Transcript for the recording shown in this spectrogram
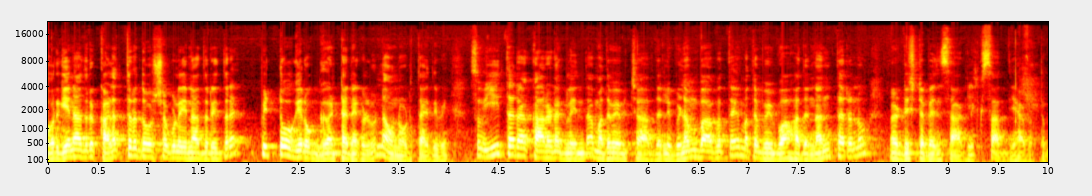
ಅವ್ರಿಗೇನಾದರೂ ಕಳತ್ರ ದೋಷಗಳು ಏನಾದರೂ ಇದ್ದರೆ ಬಿಟ್ಟೋಗಿರೋ ಘಟನೆಗಳು ನಾವು ನೋಡ್ತಾ ಇದ್ದೀವಿ. ಸೊ ಈ ಥರ ಕಾರಣಗಳಿಂದ ಮದುವೆ ವಿಚಾರದಲ್ಲಿ ವಿಳಂಬ ಆಗುತ್ತೆ, ಮತ್ತು ವಿವಾಹದ ನಂತರನೂ ಡಿಸ್ಟರ್ಬೆನ್ಸ್ ಆಗಲಿಕ್ಕೆ ಸಾಧ್ಯ ಆಗುತ್ತೆ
